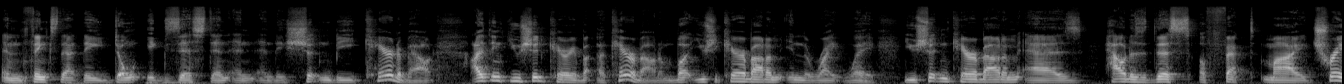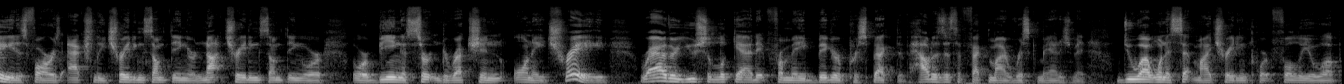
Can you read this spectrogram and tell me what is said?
and thinks that they don't exist and, and, and they shouldn't be cared about. I think you should care about, uh, care about them, but you should care about them in the right way. You shouldn't care about them as how does this affect my trade as far as actually trading something or not trading something or or being a certain direction on a trade? Rather you should look at it from a bigger perspective. How does this affect my risk management? Do i want to set my trading portfolio up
